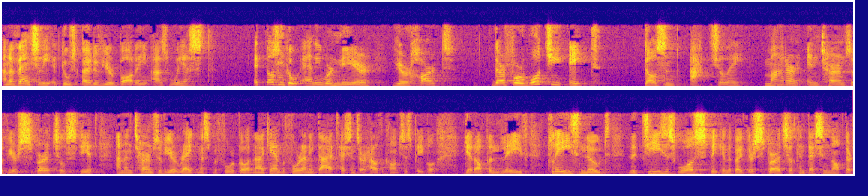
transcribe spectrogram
And eventually, it goes out of your body as waste. It doesn't go anywhere near your heart. Therefore, what you eat doesn't actually matter in terms of your spiritual state and in terms of your rightness before God. Now, again, before any dietitians or health conscious people get up and leave, please note that Jesus was speaking about their spiritual condition, not their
